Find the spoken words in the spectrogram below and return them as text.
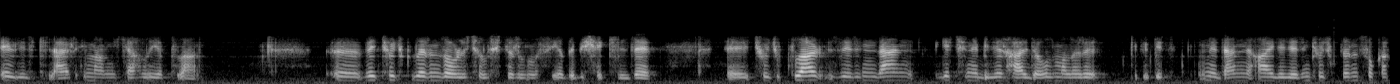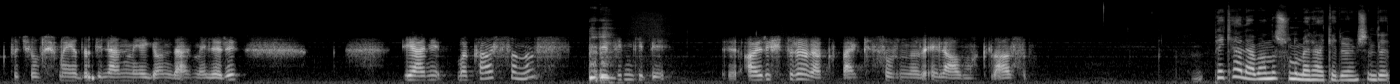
evlilikler, imam nikahlı yapılan e, ve çocukların zorla çalıştırılması ya da bir şekilde e, çocuklar üzerinden geçinebilir halde olmaları gibi bir nedenle ailelerin çocukların sokakta çalışma ya da dilenmeye göndermeleri. Yani bakarsanız dediğim gibi e, ayrıştırarak belki sorunları ele almak lazım. Pekala ben de şunu merak ediyorum. Şimdi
